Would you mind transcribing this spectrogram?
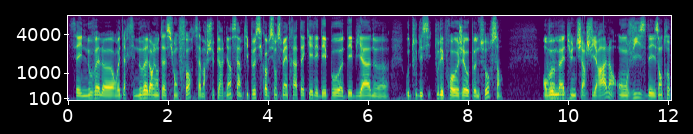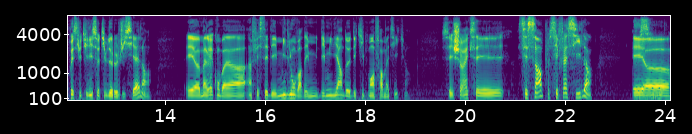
C'est une nouvelle, euh, on va dire que c'est une nouvelle orientation forte, ça marche super bien. C'est un petit peu c'est comme si on se mettrait à attaquer les dépôts euh, Debian ou tous les, tous les projets open source. On veut mettre une charge virale, on vise des entreprises qui utilisent ce type de logiciel. Et euh, malgré qu'on va infester des millions, voire des, milliards d'équipements informatiques, c'est, je dirais que c'est, c'est simple, c'est facile. Et euh,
